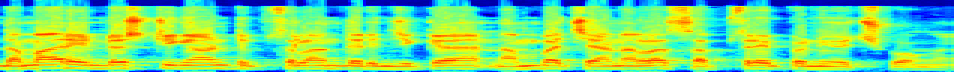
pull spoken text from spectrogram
இந்த மாதிரி இன்ட்ரெஸ்டிங்கான டிப்ஸ் எல்லாம் தெரிஞ்சுக்க நம்ம சேனலை சப்ஸ்கிரைப் பண்ணி வச்சுக்கோங்க.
